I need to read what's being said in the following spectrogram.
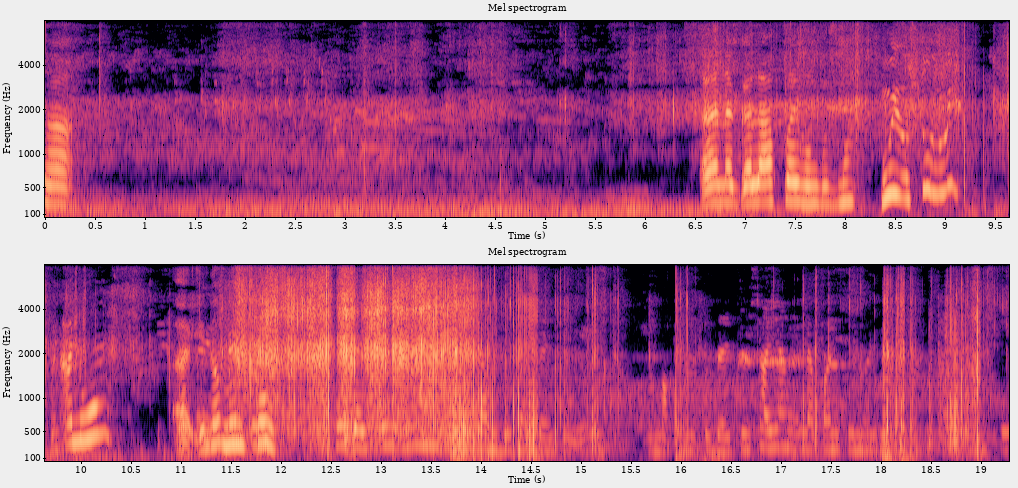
nga. Ah, nag-alapay mong good mo. Uy, usto, uy. An anong? Ay, inumin ko. Oh, daytoy, ay, rambutan daytoy eh. Lumakul to daytoy. Sayang, ilapan ko dito sa rambu.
